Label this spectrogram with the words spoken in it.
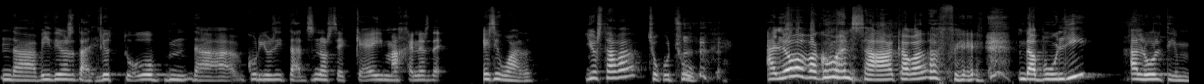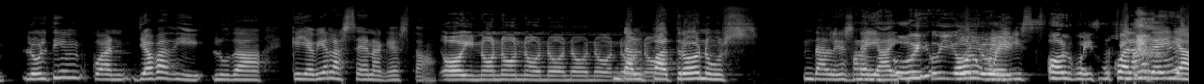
de vídeos de YouTube, de curiositats, no sé què, imatges de... És igual. Jo estava xucutxu. Allò va començar a acabar de fer, de bullir a l'últim. L'últim, quan ja va dir lo de que hi havia l'escena aquesta, Ai, no, no, no, no, no, no, no. del no. Patronus de l'Snape. Ai, ai. Ui, ui, ui, ui. Always. Always. Al Quan li deia,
